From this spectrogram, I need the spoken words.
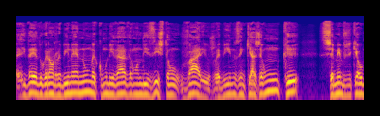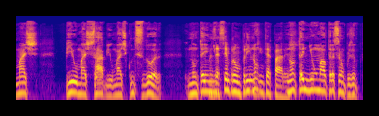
A ideia do grão rabino é numa comunidade onde existam vários rabinos, em que haja um que chamemos de que é o mais pio, mais sábio, mais conhecedor. Não tem Mas nenhum- é sempre um primo não, inter pares. não tem nenhuma alteração. Por exemplo,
